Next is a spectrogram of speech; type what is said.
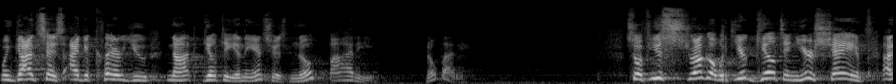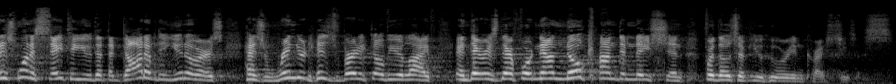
when God says, I declare you not guilty? And the answer is nobody. Nobody. So if you struggle with your guilt and your shame, I just want to say to you that the God of the universe has rendered his verdict over your life, and there is therefore now no condemnation for those of you who are in Christ Jesus.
